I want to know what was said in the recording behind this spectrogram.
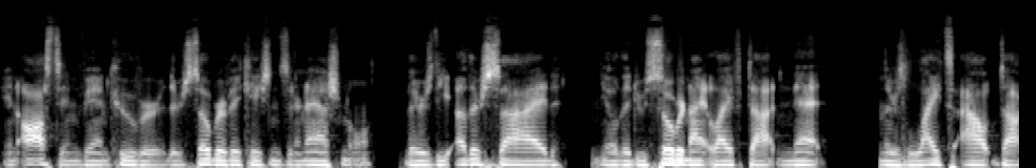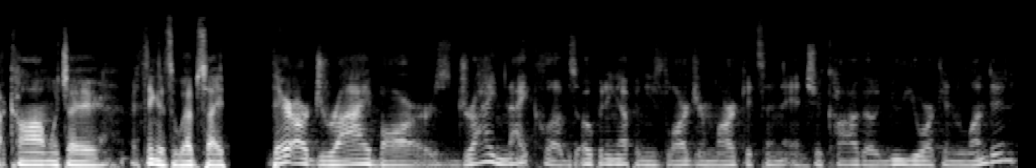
in Austin, Vancouver. There's Sober Vacations International. There's the other side. You know, they do SoberNightLife.net. There's LightsOut.com, which I I think it's a website there are dry bars, dry nightclubs opening up in these larger markets in, in Chicago, New York, and London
